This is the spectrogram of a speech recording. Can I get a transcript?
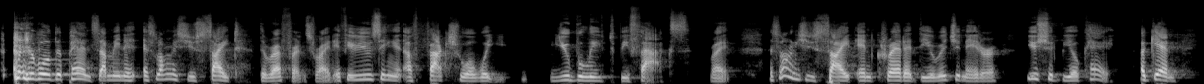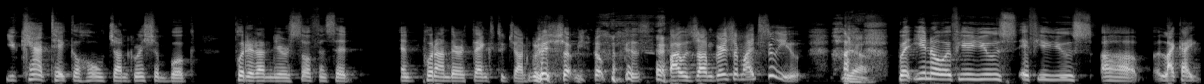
well it depends. I mean as long as you cite the reference right? If you're using a factual what you believe to be facts right? As long as you cite and credit the originator you should be okay again you can't take a whole john grisham book put it under yourself and said, and put on there thanks to John Grisham, you know, because if I was John Grisham, I'd sue you. Yeah. but you know, if you use if you use uh, like I,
